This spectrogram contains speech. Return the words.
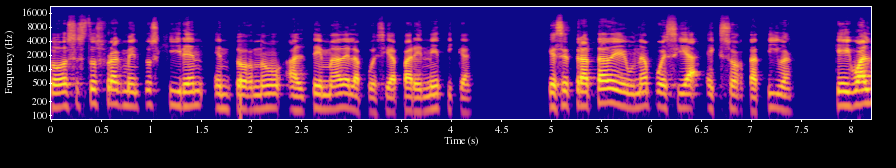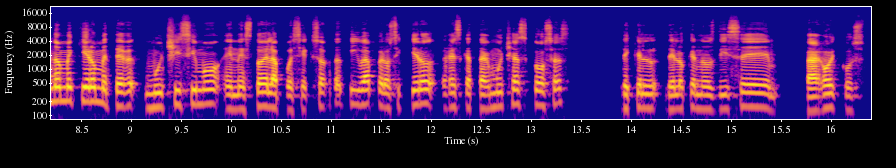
todos estos fragmentos giren en torno al tema de la poesía parenética, que se trata de una poesía exhortativa que igual no me quiero meter muchísimo en esto de la poesía exhortativa, pero sí quiero rescatar muchas cosas de, que, de lo que nos dice Barroicos.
